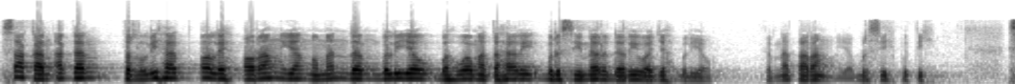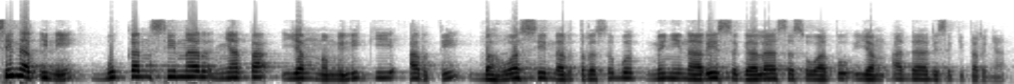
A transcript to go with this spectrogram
seakan-akan terlihat oleh orang yang memandang beliau bahwa matahari bersinar dari wajah beliau. Karena tarang ya, bersih putih. Sinar ini bukan sinar nyata yang memiliki arti bahwa sinar tersebut menyinari segala sesuatu yang ada di sekitarnya.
